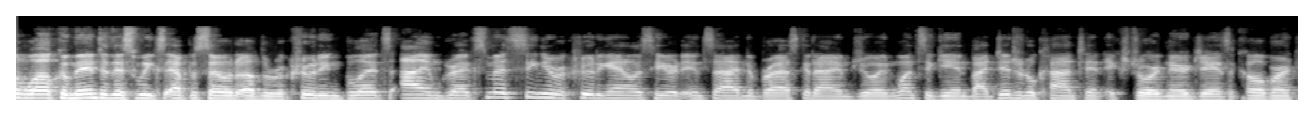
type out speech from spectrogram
and welcome into this week's episode of the Recruiting Blitz. I am Greg Smith, Senior Recruiting Analyst here at Inside Nebraska, and I am joined once again by digital content extraordinaire Jansen Coburn.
